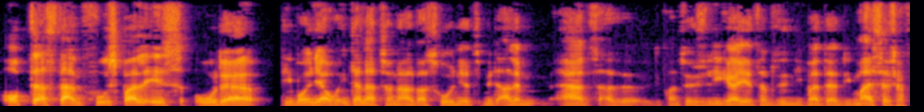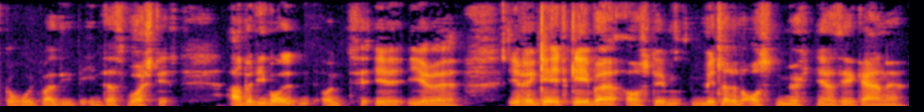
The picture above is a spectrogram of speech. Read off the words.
Ob das dann Fußball ist oder die wollen ja auch international was holen, jetzt mit allem Ernst. Also die französische Liga, jetzt haben sie nicht mal die Meisterschaft geholt, weil ihnen das wurscht ist. Aber die wollten und äh, ihre, ihre Geldgeber aus dem Mittleren Osten möchten ja sehr gerne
